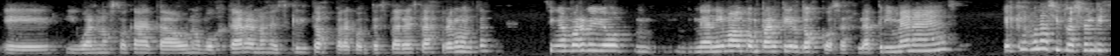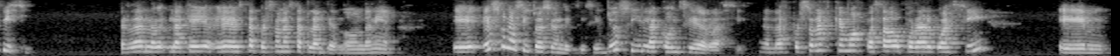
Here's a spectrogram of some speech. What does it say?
Eh, igual nos toca a cada uno buscar en los escritos para contestar a estas preguntas. Sin embargo, yo mm, me animo a compartir dos cosas. La primera es es que es una situación difícil, ¿verdad? la que esta persona está planteando, don Daniel. Eh, es una situación difícil, yo sí la considero así. Las personas que hemos pasado por algo así, eh,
